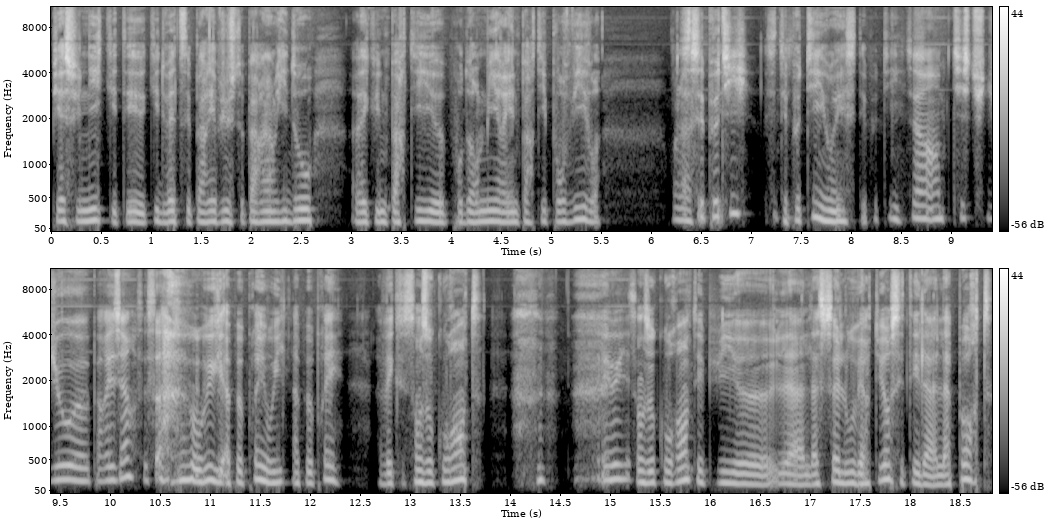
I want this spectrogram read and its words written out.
pièce unique qui était qui devait être séparée juste par un rideau, avec une partie euh, pour dormir et une partie pour vivre. Voilà, C'est petit. C'était petit, oui, c'était petit. C'est un petit studio euh, parisien, c'est ça? Oui, à peu près, oui, à peu près. Avec sans eau courante, Et oui. sans eau courante. Et puis euh, la, la seule ouverture, c'était la, la porte.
